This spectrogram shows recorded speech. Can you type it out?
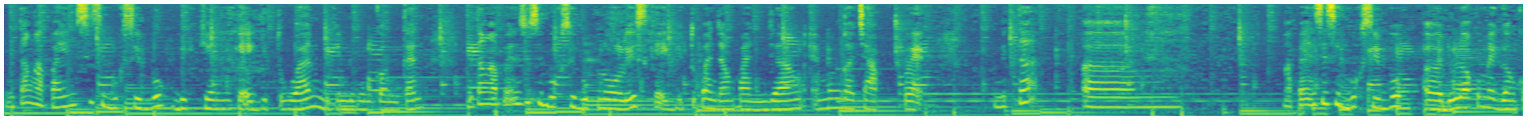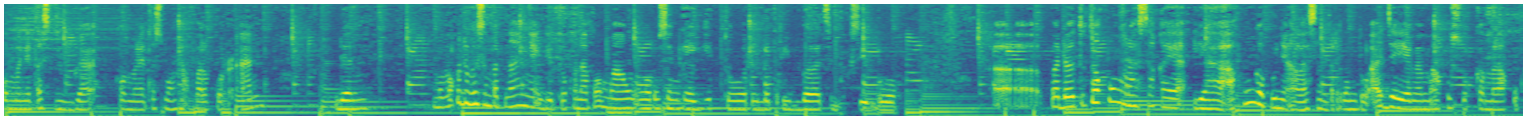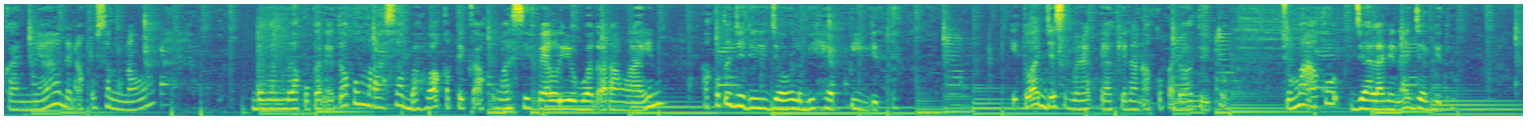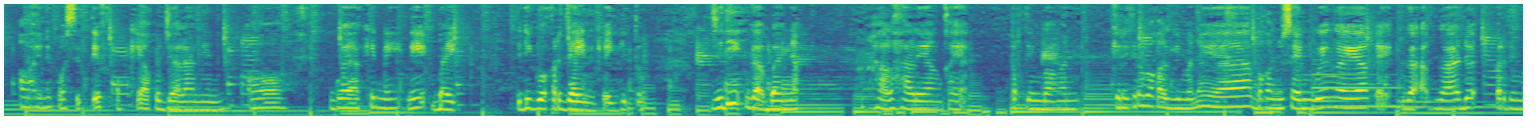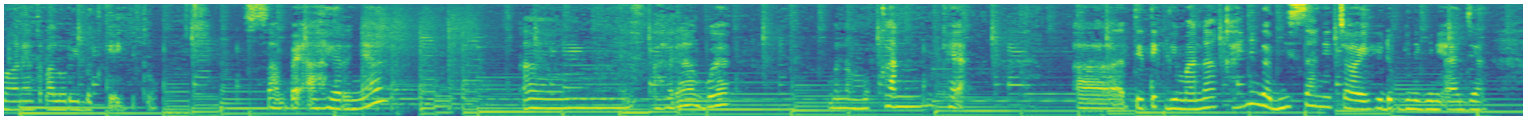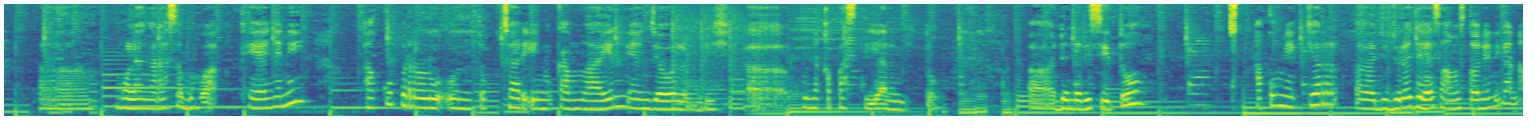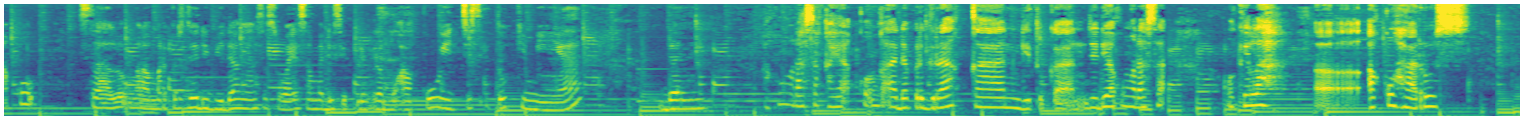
kita ngapain sih sibuk-sibuk bikin kayak gituan bikin bikin konten? Kita ngapain sih sibuk-sibuk nulis kayak gitu panjang-panjang? Emang nggak capek? Kita um, ngapain sih sibuk-sibuk? Uh, dulu aku megang komunitas juga komunitas menghafal Quran dan mamaku juga sempat nanya gitu kenapa mau ngurusin kayak gitu ribet-ribet sibuk-sibuk. Uh, pada waktu itu aku ngerasa kayak ya aku nggak punya alasan tertentu aja ya. Memang aku suka melakukannya dan aku seneng dengan melakukan itu. Aku merasa bahwa ketika aku ngasih value buat orang lain aku tuh jadi jauh lebih happy gitu. Itu aja sebenarnya keyakinan aku pada waktu itu. Cuma aku jalanin aja gitu oh ini positif oke okay, aku jalanin. Oh gue yakin nih ini baik. Jadi gue kerjain kayak gitu. Jadi nggak banyak hal-hal yang kayak pertimbangan kira-kira bakal gimana ya? Bakal nyusahin gue nggak ya? Kayak nggak nggak ada pertimbangan yang terlalu ribet kayak gitu. Sampai akhirnya um, akhirnya gue menemukan kayak titik di mana kayaknya nggak bisa nih coy hidup gini-gini aja. Uh, mulai ngerasa bahwa kayaknya nih aku perlu untuk cari income lain yang jauh lebih uh, punya kepastian gitu. Uh, dan dari situ aku mikir uh, jujur aja ya selama setahun ini kan aku selalu melamar kerja di bidang yang sesuai sama disiplin ilmu aku which is itu kimia. Dan ngerasa kayak kok nggak ada pergerakan gitu kan. Jadi aku ngerasa oke okay lah uh, aku harus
